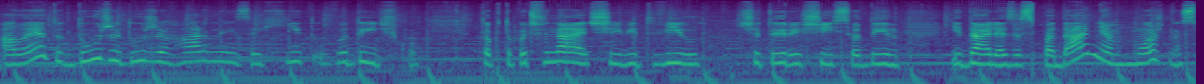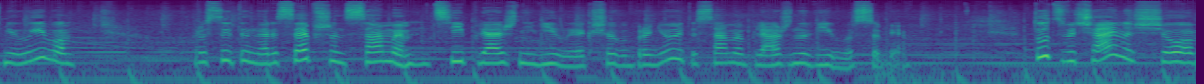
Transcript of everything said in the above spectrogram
але тут дуже-дуже гарний захід у водичку. Тобто, починаючи від віл 461 і далі за спаданням, можна сміливо просити на ресепшн саме ці пляжні віли, якщо ви бронюєте саме пляжну віллу собі. Тут, звичайно, що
